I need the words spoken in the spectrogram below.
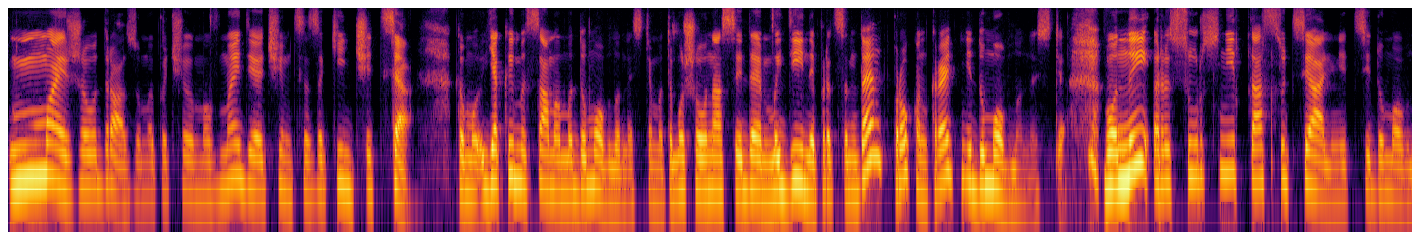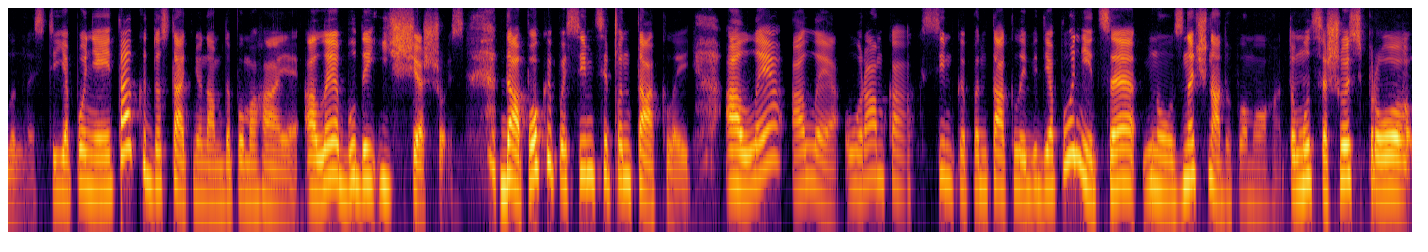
майже одразу. Ми почуємо в медіа, чим це закінчиться, тому якими самими домовленостями, тому що у нас йде медійний прецедент про конкретні домовленості. Вони ресурсні та соціальні. Ці домовленості. Японія і так достатньо нам допомагає, але буде і ще щось. Да, поки по сімці пентаклей. Але але у рамках сімки пентаклей від Японії це ну значна допомога. Тому це щось про,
